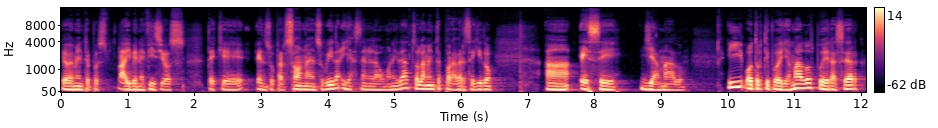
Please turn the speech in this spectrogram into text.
y obviamente pues hay beneficios de que en su persona, en su vida y hasta en la humanidad solamente por haber seguido a ese llamado. Y otro tipo de llamados pudiera ser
